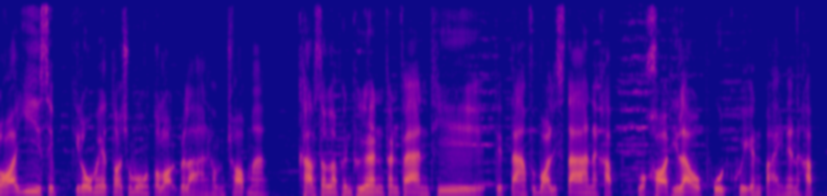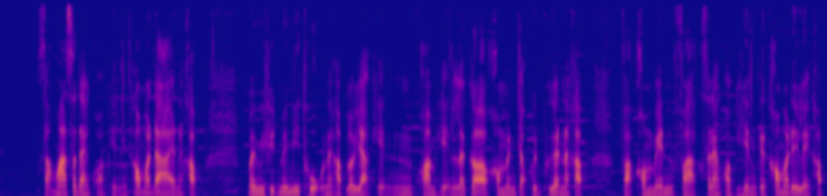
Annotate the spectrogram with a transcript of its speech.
120 กิโลเมตรต่อชั่วโมงตลอดเวลานะครับผมชอบมาก ครับสำหรับเพื่อนๆ แฟนๆ ที่ติดตามฟุตบอลลิสต้านะครับหัวข้อที่เราพูดคุยกันไปเนี่ยนะครับสามารถแสดงความเห็นเข้ามาได้นะครับไม่มีผิดไม่มีถูกนะครับ เราอยากเห็นความเห็นแล้วก็คอมเมนต์จากเพื่อนๆนะครับฝากคอมเมนต์ฝากแสดงความคิดเห็นกันเข้ามาได้เลยครับ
